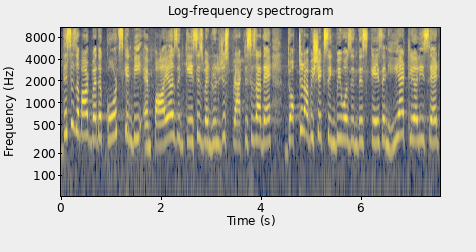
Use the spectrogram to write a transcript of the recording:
This is about whether courts can be empires in cases when religious practices are there. Dr. Abhishek Singhvi was in this case, and he had clearly said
